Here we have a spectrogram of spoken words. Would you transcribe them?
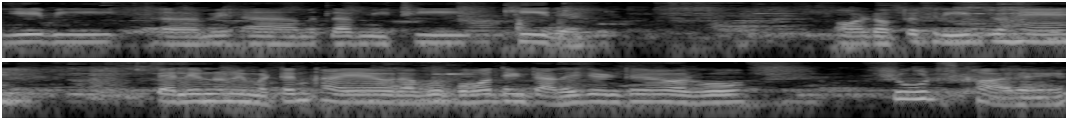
ये भी आ, आ, मतलब मीठी खीर है। और डॉक्टर फरीद जो हैं पहले उन्होंने मटन खाया है और अब वो बहुत इंटेलिजेंट है और वो फ्रूट्स खा रहे हैं।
